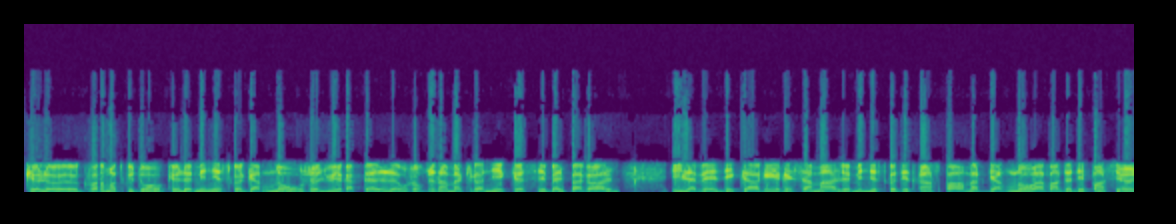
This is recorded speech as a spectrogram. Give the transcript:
que le gouvernement Trudeau, que le ministre Garneau, je lui rappelle aujourd'hui dans ma chronique ces belles paroles, il avait déclaré récemment, le ministre des Transports, Marc Garneau, avant de dépenser un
